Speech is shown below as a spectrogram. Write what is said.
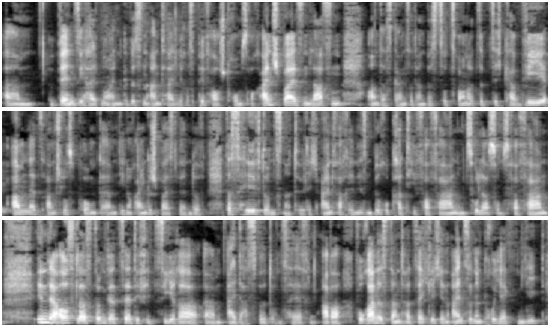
wenn sie halt nur einen gewissen Anteil ihres PV-Stroms auch einspeisen lassen und das Ganze dann bis zu 270 kW am Netzanschlusspunkt, ähm, die noch eingespeist werden dürfen. Das hilft uns natürlich einfach in diesem Bürokratieverfahren, im Zulassungsverfahren, in der Auslastung der Zertifizierer. Ähm, all das wird uns helfen. Aber woran es dann tatsächlich in einzelnen Projekten liegt,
